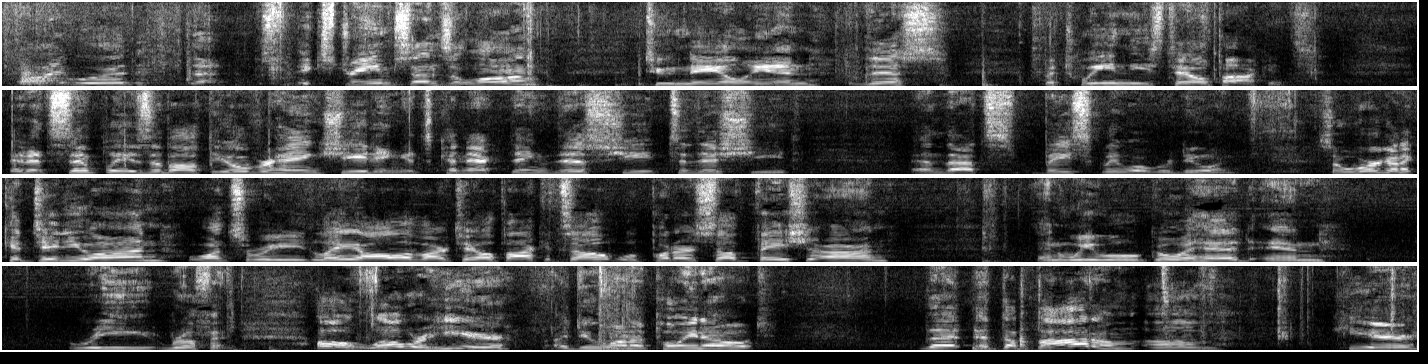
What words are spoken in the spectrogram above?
plywood that Extreme sends along to nail in this between these tail pockets. And it simply is about the overhang sheeting. It's connecting this sheet to this sheet and that's basically what we're doing. So we're going to continue on. Once we lay all of our tail pockets out, we'll put our sub fascia on and we will go ahead and re-roof it. Oh, while we're here, I do want to point out that at the bottom of here,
